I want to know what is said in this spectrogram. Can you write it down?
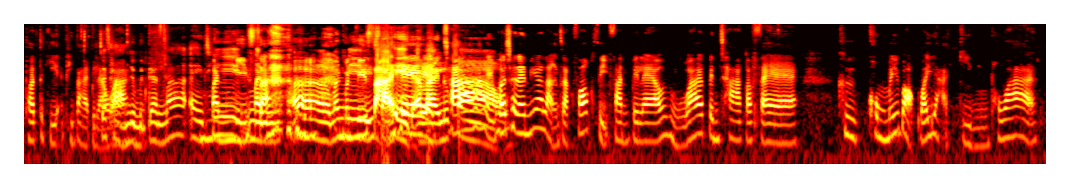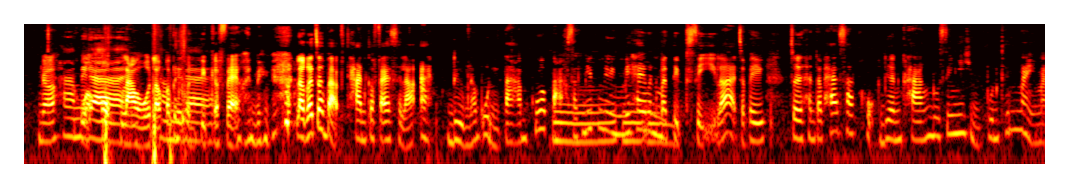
เพราะตะกี้อธิบายไปแล้จะวถาว่ามอยู่เหมือนกันว่าไอ้มันที่มีมันสาเออมันมีสาเหตุอะไรหรือเปล่าใช่เพราะฉะนั้นเนี่ยหลังจากฟอกสีฟันไปแล้วหรือว่าเป็นชากาแฟ คือคงไม่บอกว่าอยากกิน เพราะว่า เนอะห้ามไม่หัวได้อกเราเราก็ห้ามไม่เป็นคนได้ติดกาแฟคนหนึ่งเราก็จะแบบทานกาแฟเสร็จแล้วอะดื่มน้ำอุ่นตามกลัวปากสักนิดนึงอืมไม่ให้มันมาติดสีแล้วอาจจะไปเจอทันตแพทย์สักหกเดือนครั้งดูซิมีหินปูนขึ้นใหม่ไหม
